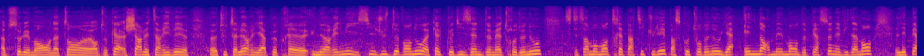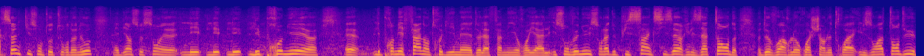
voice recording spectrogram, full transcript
Absolument. On attend, euh, en tout cas, Charles est arrivé euh, tout à l'heure, il y a à peu près euh, une heure et demie, ici, juste devant nous, à quelques dizaines de mètres de nous. C'était un moment très particulier parce qu'autour de nous, il y a énormément de personnes, évidemment. Les personnes qui sont autour de nous, eh bien, ce sont les, premiers, les premiers fans, entre guillemets, de la famille royale. Ils sont venus, ils sont là depuis 5-6 heures, ils attendent de voir le roi Charles III. Ils ont attendu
